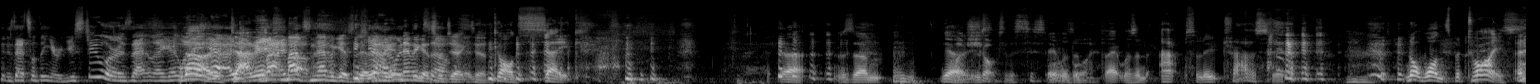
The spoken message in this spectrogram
Is that something you're used to, or is that like? No, damn it. I know. Matt never gets Yeah, I never, never gets so. rejected. God's sake. yeah, it was. Um, yeah, Quite a it was- shock to the system, It was boy. a, it was an absolute travesty. Not once, but twice.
